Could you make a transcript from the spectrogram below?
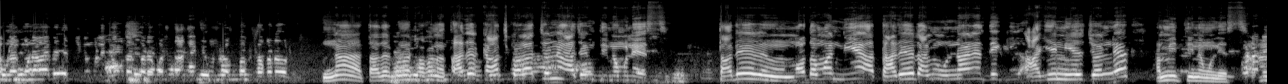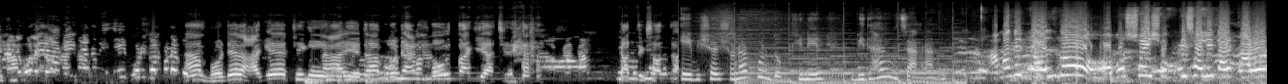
আপনার মনে হয় যে তৃণমূলে যোগদান করার পরে তাদেরকে অন্যরকম ঠকানো না তাদের কোনো ঠকানো তাদের কাজ করার জন্য আজ আমি তৃণমূলে এসেছি। তাদের মতামত নিয়ে আর তাদের আমি উন্নয়নের দিক আগিয়ে নিয়ে জন্য আমি তৃণমূলে এসেছি। হ্যাঁ ভোটের আগে ঠিক না এটা ভোটে এখন বহুত বাকি আছে। কার্তিক সর্দার। এই বিষয়ে সোনারপুর দক্ষিণের বিধায়ক জানান। আমাদের দল তো অবশ্যই শক্তিশালী তার কারণ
